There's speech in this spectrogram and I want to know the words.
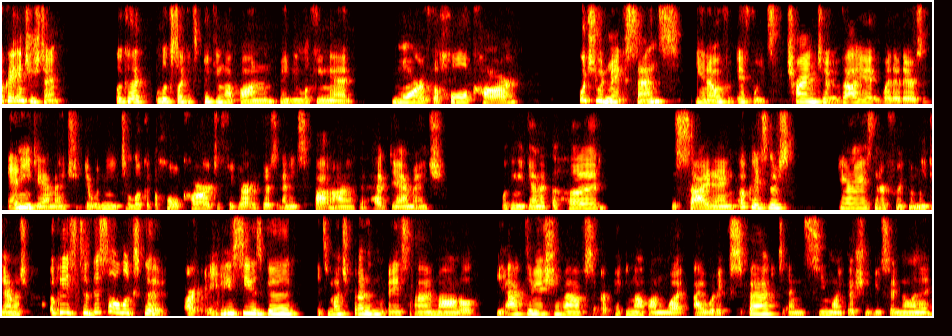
Okay, interesting. Look at looks like it's picking up on maybe looking at more of the whole car, which would make sense. You know, if, it's trying to evaluate whether there's any damage, it would need to look at the whole car to figure out if there's any spot on it that had damage. Looking again at the hood, the siding. Okay, so there's areas that are frequently damaged. Okay, so this all looks good. Our AUC is good. It's much better than the baseline model. The activation maps are picking up on what I would expect and seem like there should be signal in it.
